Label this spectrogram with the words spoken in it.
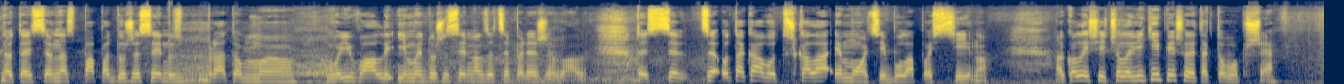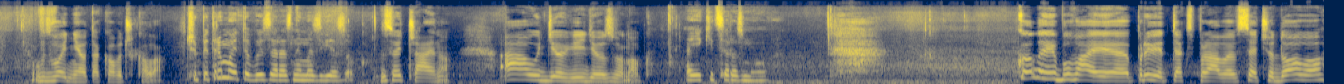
Ну, тобто, в нас папа дуже сильно з братом е, воювали, і ми дуже сильно за це переживали. Тобто, це, це отака от шкала емоцій була постійно. А коли ще й чоловіки пішли, так то взагалі. Вдвойні отака от шкала. Чи підтримуєте ви зараз з ними зв'язок? Звичайно. Аудіо, відео, дзвонок. А які це розмови? Коли буває привіт, як справи, все чудово,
